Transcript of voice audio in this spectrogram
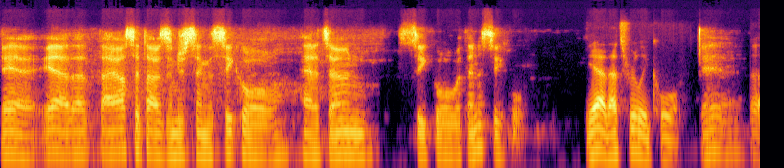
Yeah, yeah. That, I also thought it was interesting. The sequel had its own sequel within a sequel. Yeah, that's really cool. Yeah. Uh,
